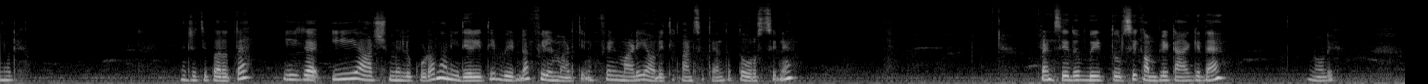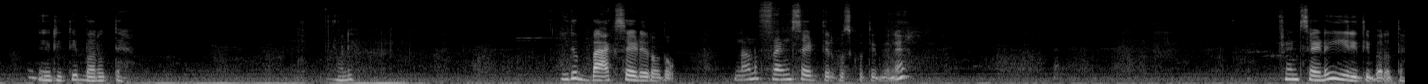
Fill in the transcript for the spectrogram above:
ನೋಡಿ. ಈ ರೀತಿ ಬರುತ್ತೆ. ಈಗ ಈ ಆರ್ಚ್ ಮೇಲೂ ಕೂಡ ನಾನು ಇದೇ ರೀತಿ ಬೀಡನ್ನ ಫಿಲ್ ಮಾಡ್ತೀನಿ. ಫಿಲ್ ಮಾಡಿ ಯಾವ ರೀತಿ ಕಾಣಿಸುತ್ತೆ ಅಂತ ತೋರಿಸ್ತೀನಿ. ಫ್ರೆಂಡ್ಸ್ ಇದು ಬೀಡ್ ತೋರಿಸಿ ಕಂಪ್ಲೀಟ್ ಆಗಿದೆ. ನೋಡಿ, ಈ ರೀತಿ ಬರುತ್ತೆ. ನೋಡಿ. ಇದು ಬ್ಯಾಕ್ ಸೈಡ್ ಇರೋದು. ನಾನು ಫ್ರಂಟ್ ಸೈಡ್ ತಿರುಗಿಸ್ಕೊತಿದ್ದೀನಿ. ಫ್ರಂಟ್ ಸೈಡ್ ಈ ರೀತಿ ಬರುತ್ತೆ.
